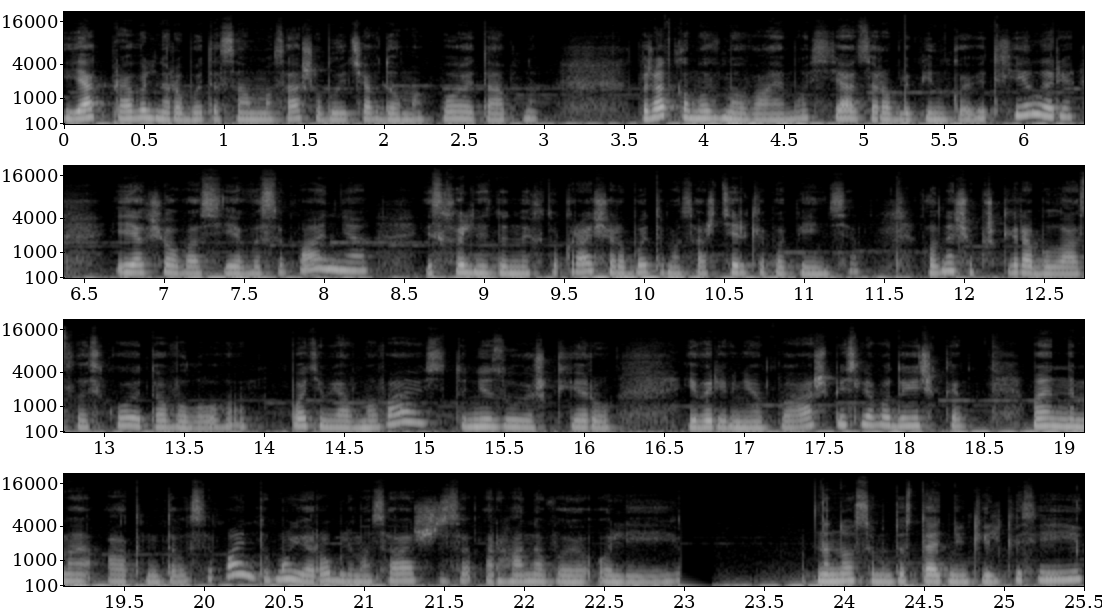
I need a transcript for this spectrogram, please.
Як правильно робити сам масаж обличчя вдома поетапно. Спочатку ми вмиваємось, я це роблю пінкою від Хілері, і якщо у вас є висипання і схильність до них, то краще робити масаж тільки по пінці. Головне, щоб шкіра була слизькою та вологою. Потім я вмиваюсь, тонізую шкіру і вирівнюю pH після водички. У мене немає акне та висипань, тому я роблю масаж з аргановою олією. Наносимо достатню кількість її,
